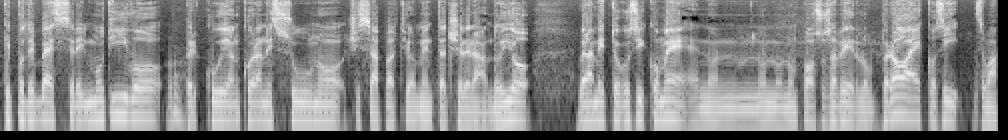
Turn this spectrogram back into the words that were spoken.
Che potrebbe essere il motivo Mm. per cui ancora nessuno ci sta particolarmente accelerando. Io ve la metto così com'è, non, non- non posso saperlo, però è così. Insomma,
